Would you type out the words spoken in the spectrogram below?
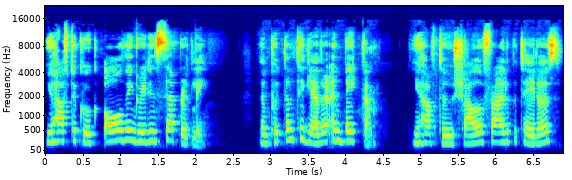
You have to cook all the ingredients separately, then put them together and bake them. You have to shallow fry the potatoes,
